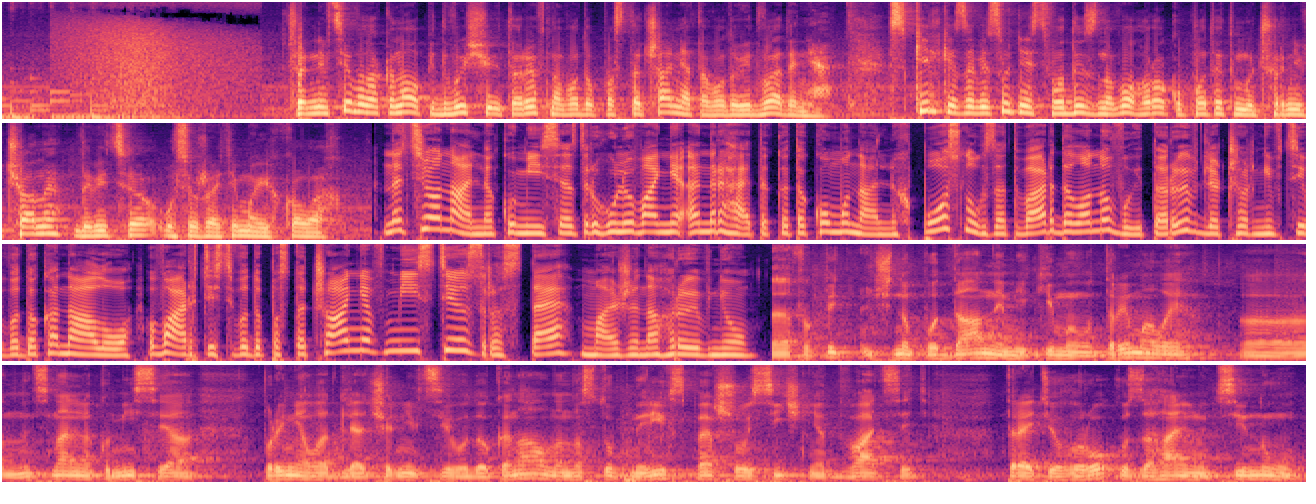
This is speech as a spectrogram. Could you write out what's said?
Чернівці водоканал підвищує тариф на водопостачання та водовідведення. Скільки за відсутність води з нового року платитимуть чернівчани? Дивіться у сюжеті моїх колег. Національна комісія з регулювання енергетики та комунальних послуг затвердила новий тариф для Чернівці водоканалу. Вартість водопостачання в місті зросте майже на гривню. Е, Фактично, по даним, які ми отримали, е, Національна комісія прийняла для Чернівців водоканал на наступний рік з 1 січня 2023 року загальну ціну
